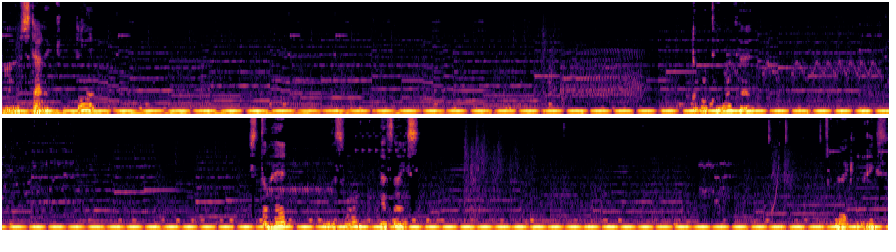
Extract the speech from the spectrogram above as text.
Uh, static. Dang it. That's nice. Good, nice.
